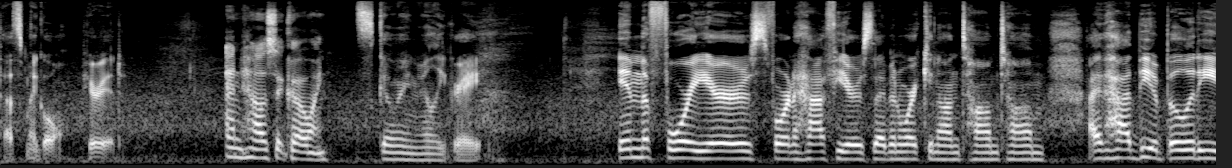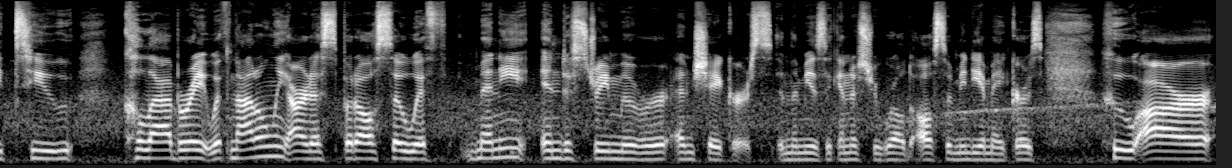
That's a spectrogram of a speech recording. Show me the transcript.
That's my goal, period. And how's it going? It's going really great. In the four years, four and a half years that I've been working on Tom Tom, I've had the ability to collaborate with not only artists, but also with many industry mover and shakers in the music industry world, also media makers, who are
